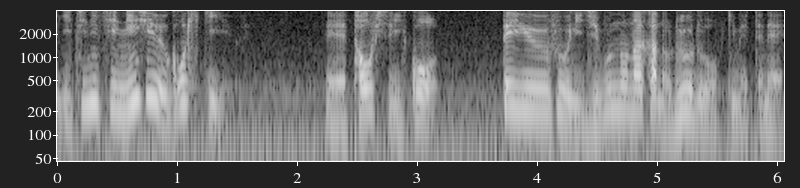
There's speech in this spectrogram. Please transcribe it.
1日25匹、えー、倒していこうっていうふうに自分の中のルールを決めてね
